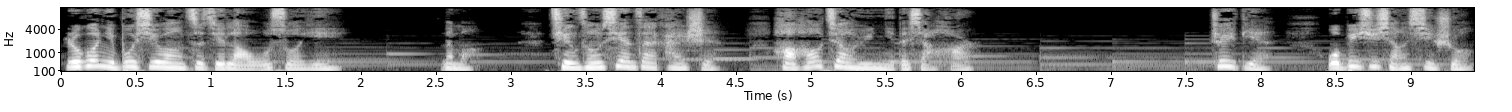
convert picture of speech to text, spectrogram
如果你不希望自己老无所依，那么，请从现在开始好好教育你的小孩这一点我必须详细说。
